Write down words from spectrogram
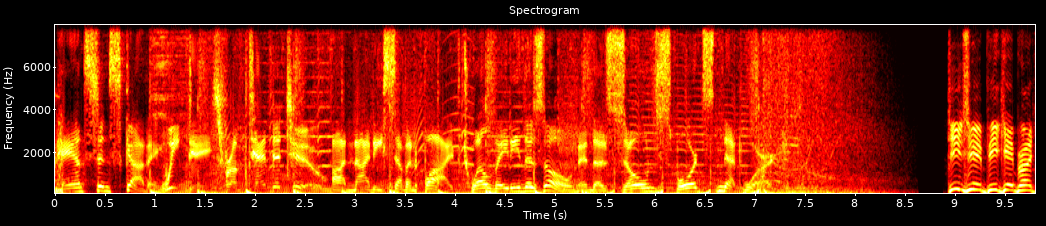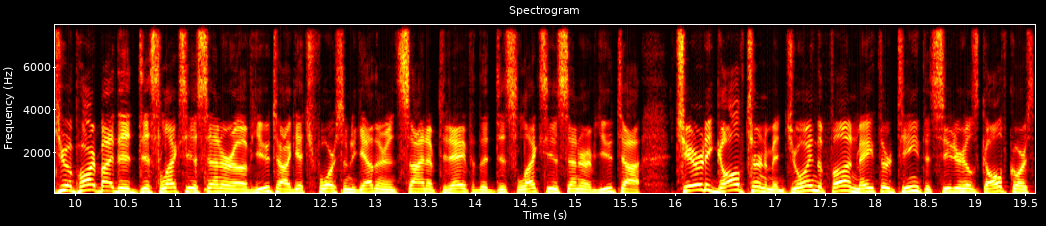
Hans and Scotty. Weekdays from 10 to 2 on 97.5, 1280 The Zone and The Zone Sports Network. DJ PK brought to you in part by the Dyslexia Center of Utah. Get your foursome together and sign up today for the Dyslexia Center of Utah charity golf tournament. Join the fun May 13th at Cedar Hills Golf Course.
